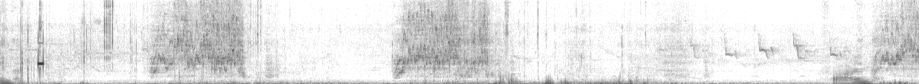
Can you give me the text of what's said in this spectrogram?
fine Fajny.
